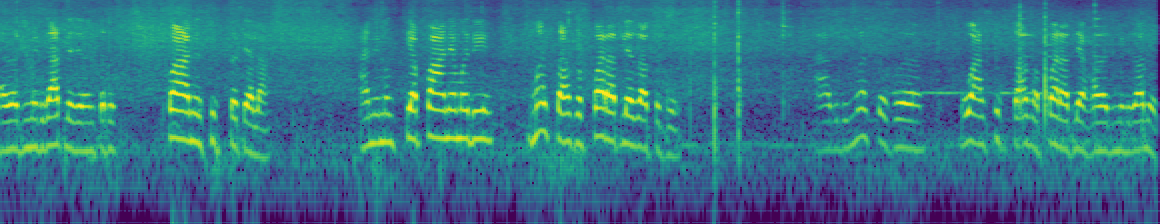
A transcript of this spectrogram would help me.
हळद मीठ घातल्याच्या नंतर पाणी सुटतं त्याला. आणि मग त्या पाण्यामध्ये मस्त असं परातल्या जातं ते. अगदी मस्त वास सुटतो असा परातल्या हळद मीठ घालून.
